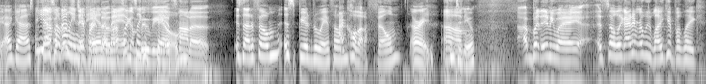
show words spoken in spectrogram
there. I guess. But yeah, that's but not really that's an different anime. though. That's like it's a movie. it's not a. Is that a film? Is Spirited Away a film? I call that a film. All right, Um, continue. Uh, but anyway, so like I didn't really like it, but like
